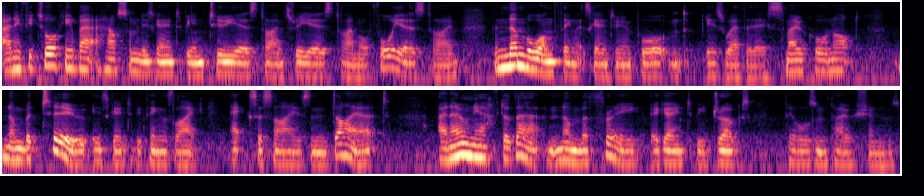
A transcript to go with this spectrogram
And if you're talking about how somebody's going to be in two years' time, three years' time, or four years' time, the number one thing that's going to be important is whether they smoke or not. Number two is going to be things like exercise and diet. And only after that, number three, are going to be drugs pills and potions.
